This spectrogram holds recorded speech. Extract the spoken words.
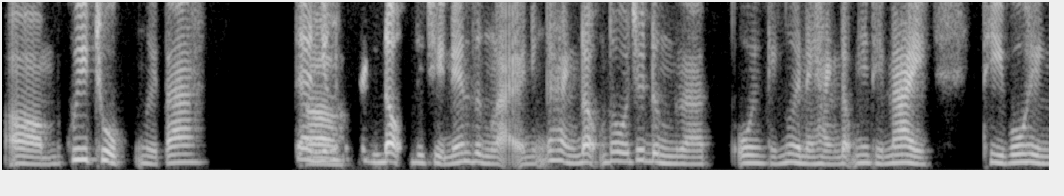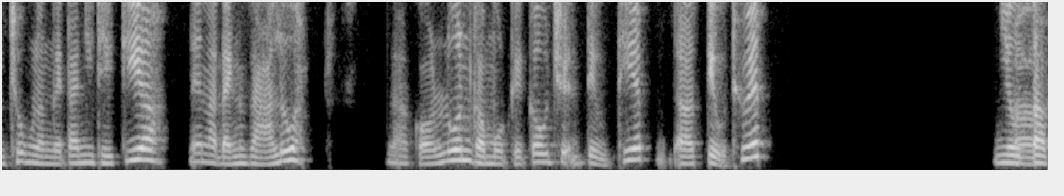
um, quy chụp người ta. Thế là những ờ. cái hành động thì chỉ nên dừng lại ở những cái hành động thôi chứ đừng là ôi cái người này hành động như thế này thì vô hình chung là người ta như thế kia nên là đánh giá luôn là có luôn cả một cái câu chuyện tiểu thiếp à, tiểu thuyết. Nhiều ờ, tập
